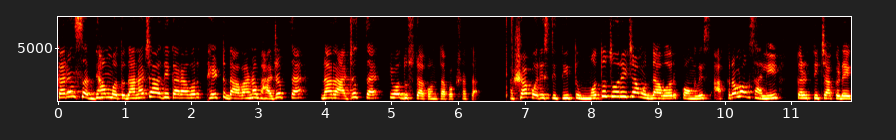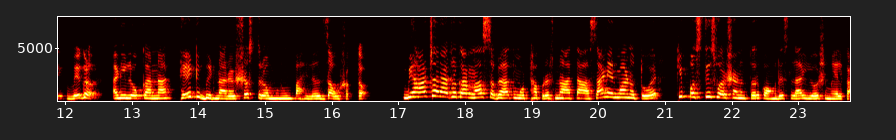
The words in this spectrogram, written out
कारण सध्या मतदानाच्या अधिकारावर थेट दावा ना भाजपचा आहे ना राजदचा आहे किंवा दुसऱ्या कोणत्या पक्षाचा. अशा परिस्थितीत मतचोरीच्या मुद्द्यावर काँग्रेस आक्रमक झाली तर तिच्याकडे एक वेगळं आणि लोकांना थेट भिडणारे शस्त्र म्हणून पाहिलं जाऊ शकतं. बिहारच्या राजकारणात सगळ्यात मोठा प्रश्न आता असा निर्माण होतोय की पस्तीस वर्षानंतर काँग्रेसला यश मिळेल का?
